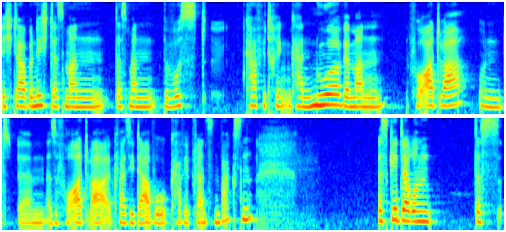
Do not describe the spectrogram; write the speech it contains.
ich glaube nicht, dass man, dass man bewusst Kaffee trinken kann, nur wenn man vor Ort war und ähm, also vor Ort war quasi da, wo Kaffeepflanzen wachsen. Es geht darum, dass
